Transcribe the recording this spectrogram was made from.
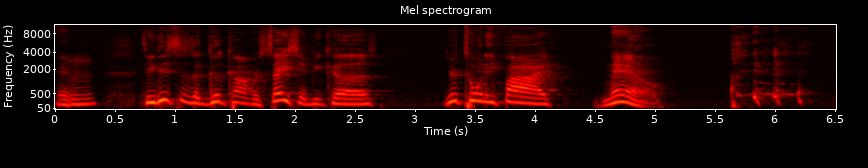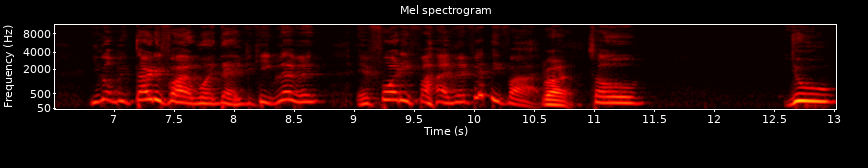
man. See, this is a good conversation because You're 25 now. You're gonna be 35 one day if you keep living, and 45 and 55. Right. So you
